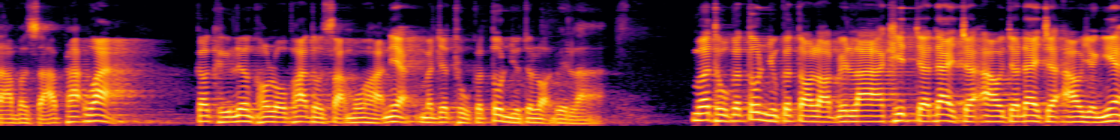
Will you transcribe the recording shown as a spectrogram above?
ตามภาษาพระว่าก็คือเรื่องของโลภะโทสะโมหะเนี่ยมันจะถูกกระตุ้นอยู่ตลอดเวลา เมื่อถูกกระตุ้นอยู่ก็ตลอดเวลาคิดจะได้จะเอาจะได้จะเอาอย่างเงี้ย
